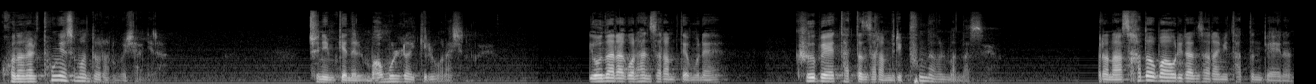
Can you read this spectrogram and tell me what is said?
고난을 통해서만 돌아오는 것이 아니라 주님께 늘 머물러 있기를 원하시는 거예요. 요나라고 한 사람 때문에 그 배에 탔던 사람들이 풍랑을 만났어요. 그러나 사도 바울이라는 사람이 탔던 배에는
